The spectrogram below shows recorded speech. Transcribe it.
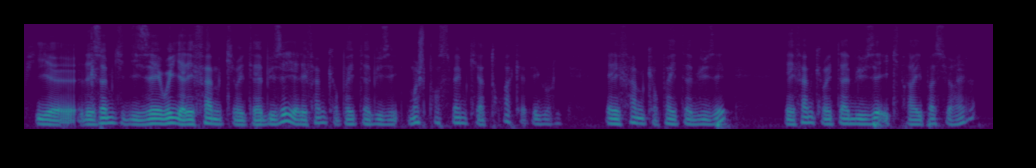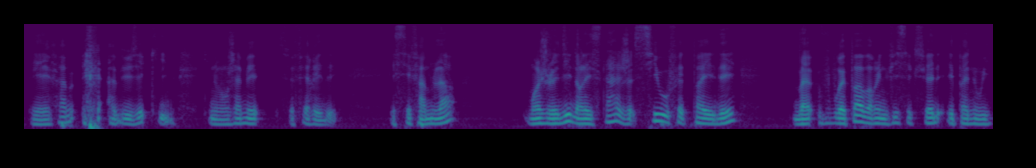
Puis les hommes qui disaient, oui, il y a les femmes qui ont été abusées, il y a les femmes qui n'ont pas été abusées. Moi, je pense même qu'il y a trois catégories. Il y a les femmes qui n'ont pas été abusées, il y a les femmes qui ont été abusées et qui ne travaillent pas sur elles, et il y a les femmes abusées qui, ne vont jamais se faire aider. Et ces femmes-là, moi je le dis dans les stages, si vous ne faites pas aider, ben, vous ne pourrez pas avoir une vie sexuelle épanouie.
